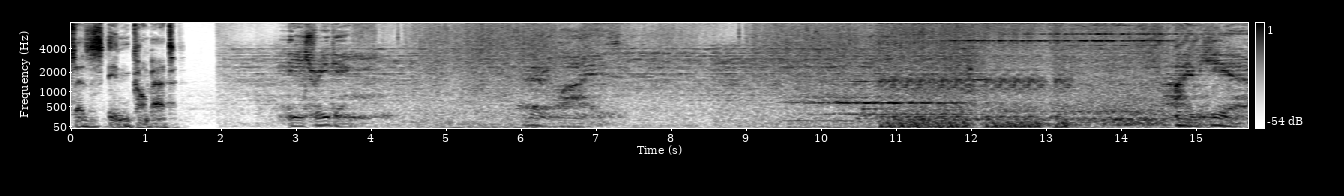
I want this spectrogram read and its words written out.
Forces in combat. Intriguing. Very wise. I am here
